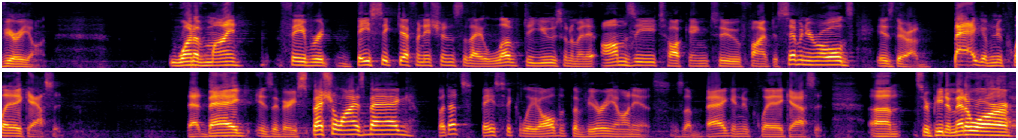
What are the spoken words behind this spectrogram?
virion. One of my favorite basic definitions that I love to use when I'm at OMSI talking to five to seven year olds is they're a bag of nucleic acid. That bag is a very specialized bag, but that's basically all that the virion is, is a bag of nucleic acid. Um, Sir Peter Medawar,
